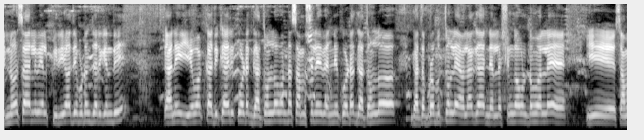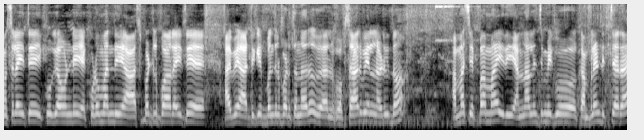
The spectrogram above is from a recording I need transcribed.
ఎన్నోసార్లు వీళ్ళు ఫిర్యాదు ఇవ్వడం జరిగింది. కానీ ఏ ఒక్క అధికారి కూడా గతంలో ఉన్న సమస్యలు ఇవన్నీ కూడా గతంలో గత ప్రభుత్వంలో ఎలాగా నిర్లక్ష్యంగా ఉండటం వల్లే ఈ సమస్యలు అయితే ఎక్కువగా ఉండి ఎక్కువ మంది హాస్పిటల్ పాలైతే అవి ఆర్థిక ఇబ్బందులు పడుతున్నారు ఒకసారి వీళ్ళని అడుగుదాం అమ్మ చెప్పమ్మా ఇది అన్నాల నుంచి మీకు కంప్లైంట్ ఇచ్చారా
